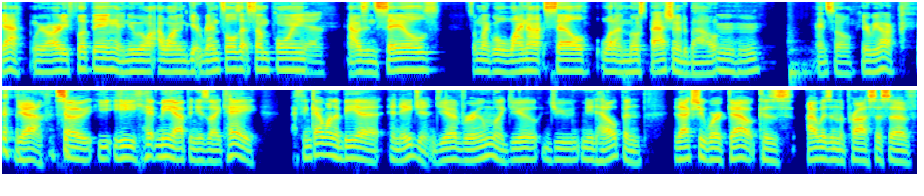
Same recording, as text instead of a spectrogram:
yeah, we were already flipping. I knew I wanted to get rentals at some point. Yeah. I was in sales. So I'm like, well, why not sell what I'm most passionate about? hmm And so here we are. yeah. So he, he hit me up and he's like, "Hey, I think I want to be a an agent. Do you have room? Like, do you do you need help?" And it actually worked out because I was in the process of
